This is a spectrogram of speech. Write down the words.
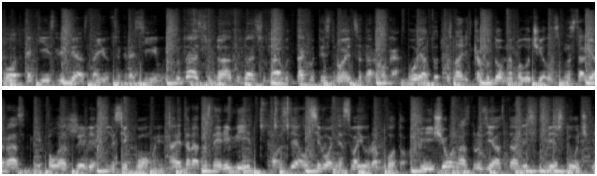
Вот какие следы остаются красивые. Туда-сюда, туда-сюда, вот так вот и строится дорога. Ой, а тут посмотрите, как удобно получилось. На столе раз и положили насекомые. А это радостный ревит. Он сделал сегодня свою работу. И еще у нас, друзья, остались две штучки.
